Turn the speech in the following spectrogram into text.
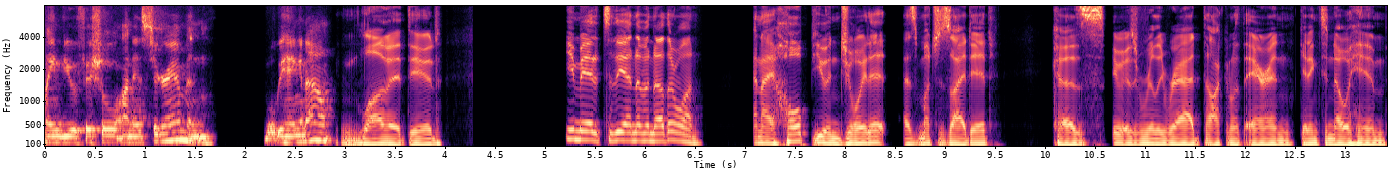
Plainview Official on Instagram, and we'll be hanging out. Love it, dude. You made it to the end of another one, and I hope you enjoyed it as much as I did because it was really rad talking with Aaron, getting to know him.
